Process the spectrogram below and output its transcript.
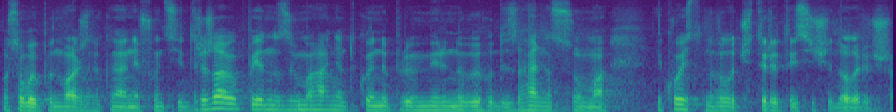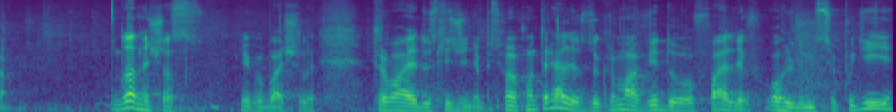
особи повноваженої виконання функцій держави поєднано з вимаганням такої неправомірної вигоди, загальна сума якої становила 4 тисячі доларів США. На даний час, як ви бачили, триває дослідження письмових матеріалів, зокрема відео, файлів, огляду місця події,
